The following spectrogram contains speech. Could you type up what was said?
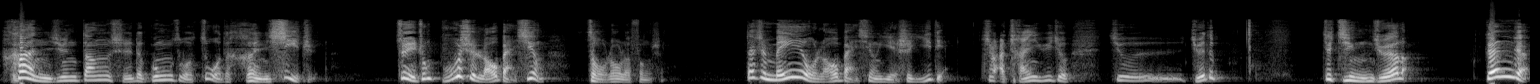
汉军当时的工作做得很细致，最终不是老百姓走漏了风声，但是没有老百姓也是疑点，是吧？单于就就觉得就警觉了，跟着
